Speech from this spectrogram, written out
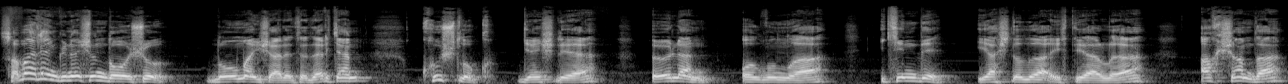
Sabahleyin güneşin doğuşu doğuma işaret ederken kuşluk gençliğe, öğlen olgunluğa, ikindi yaşlılığa, ihtiyarlığa, akşam da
